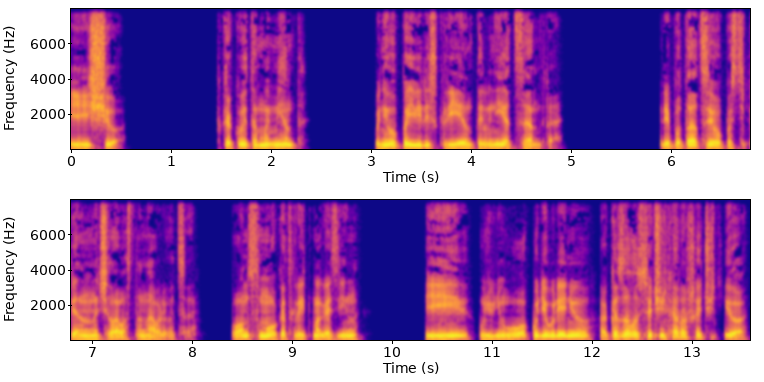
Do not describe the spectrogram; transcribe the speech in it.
И еще. В какой-то момент у него появились клиенты вне центра. Репутация его постепенно начала восстанавливаться. Он смог открыть магазин, и у него, к удивлению, оказалось очень хорошее чутье.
